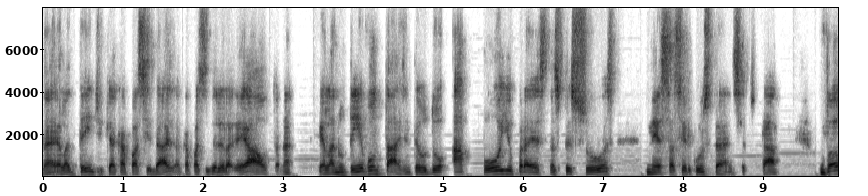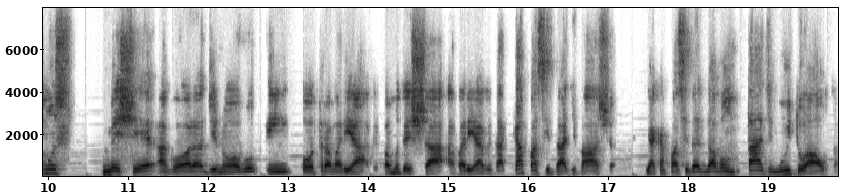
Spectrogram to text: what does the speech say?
né? Ela entende que a capacidade, a capacidade dela é alta, né? Ela não tem vontade. Então eu dou apoio para estas pessoas nessas circunstâncias, tá? Vamos mexer agora de novo em outra variável. Vamos deixar a variável da capacidade baixa e a capacidade da vontade muito alta.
